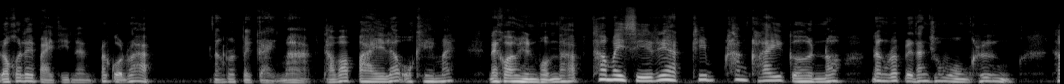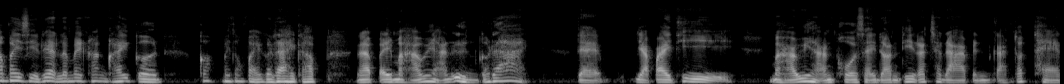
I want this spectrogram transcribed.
เราก็ได้ไปที่นั้น ปรากฏว่านั่งรถไปไกลมากถามว่าไปแล้วโอเคไหมในความเห็นผมนะครับ ถ้าไม่ซีเรียสที่คลั่งไคล้เกินเนาะนั่งรถไปตั้งชั่วโมงครึ่ง ถ้าไม่ซีเรียสและไม่คลั่งไคล้เกิน ก็ไม่ต้องไปก็ได้ครับนะไปมหาวิหารอื่นก็ได้ แต่อย่าไปที่มหาวิหารโพไซดอนที่รัชดาเป็นการทดแทน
